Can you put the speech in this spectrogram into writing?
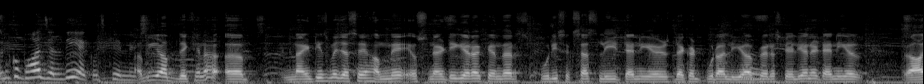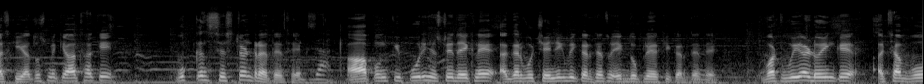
इनको बहुत जल्दी है कुछ खेलने अभी आप देखें ना नाइन्टीज़ में जैसे हमने उस नाइन्टी ग्यारह के अंदर पूरी सक्सेस ली टेन ईयर्स डेकेट पूरा लिया हम्म। फिर ऑस्ट्रेलिया ने टेन ईयर्स राज किया तो उसमें क्या था कि वो कंसिस्टेंट रहते थे। Exactly. आप उनकी पूरी हिस्ट्री देख लें अगर वो चेंजिंग भी करते तो एक दो प्लेयर की करते थे। वट वी आर डूइंग के अच्छा वो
